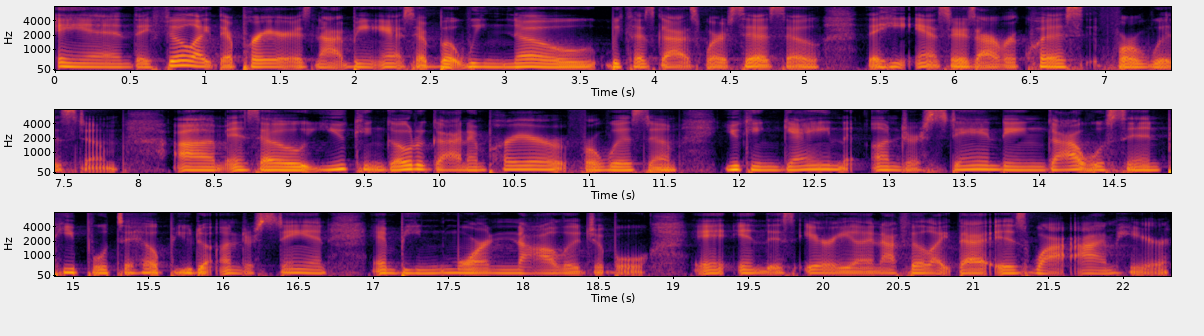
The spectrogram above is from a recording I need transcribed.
and they feel like their prayer is not being answered but we know because god's word says so that he answers our requests for wisdom. Um, and so you can go to god in prayer for wisdom. You can gain understanding. God will send people to help you to understand and be more knowledgeable in, in this area. And i feel like that is why i'm here.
